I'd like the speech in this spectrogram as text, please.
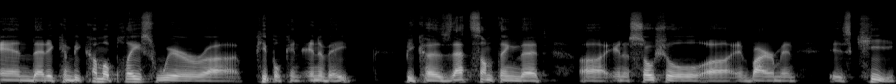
and that it can become a place where uh, people can innovate because that's something that uh, in a social uh, environment is key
